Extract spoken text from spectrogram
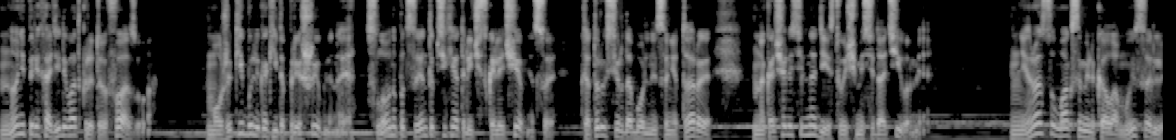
но не переходили в открытую фазу. Мужики были какие-то пришибленные, словно пациенты психиатрической лечебницы, которых сердобольные санитары накачали сильнодействующими седативами. Не раз у Макса мелькала мысль,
